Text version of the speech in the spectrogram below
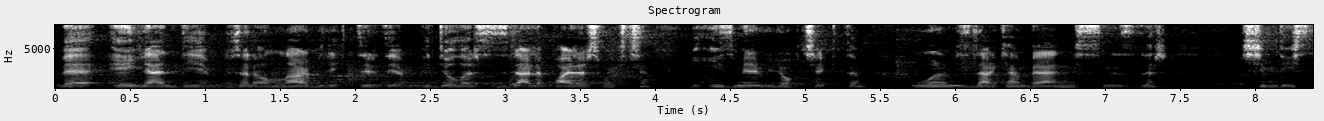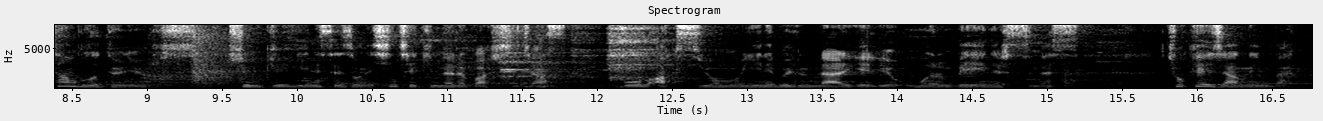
Ve eğlendiğim, güzel anılar biriktirdiğim videoları sizlerle paylaşmak için bir İzmir vlog çektim. Umarım izlerken beğenmişsinizdir. Şimdi İstanbul'a dönüyoruz. Çünkü yeni sezon için çekimlere başlayacağız. Bol aksiyonlu yeni bölümler geliyor. Umarım beğenirsiniz. Çok heyecanlıyım ben.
